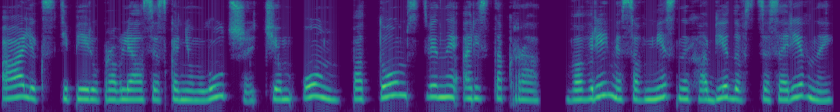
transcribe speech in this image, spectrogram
Алекс теперь управлялся с конем лучше, чем он, потомственный аристократ. Во время совместных обедов с цесаревной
